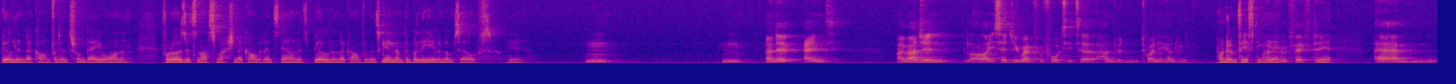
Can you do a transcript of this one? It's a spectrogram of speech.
building their confidence from day one. And for us, it's not smashing their confidence down, it's building their confidence, getting them to believe in themselves. Yeah. Hmm. Hmm. And it, and I imagine, like you said, you went from 40 to 120, 100, 150, yeah. 150. Yeah. Um,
